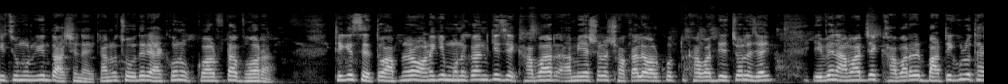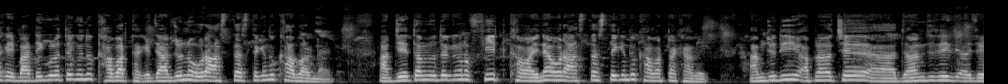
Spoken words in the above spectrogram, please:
কিছু মুরগি কিন্তু আসে নাই। কারণ হচ্ছে ওদের এখনও কর্ভটা ভরা। ঠিক আছে? তো আপনারা অনেকেই মনে করেন কি যে খাবার আমি আসলে সকালে অল্প একটু খাবার দিয়ে চলে যাই। ইভেন আমার যে খাবারের বাটিগুলো থাকে বাটিগুলোতেও কিন্তু খাবার থাকে, যার জন্য ওরা আস্তে আস্তে কিন্তু খাবার নেয়। আর যেহেতু আমি ওদেরকে কোনো ফিট খাওয়াই না, ওরা আস্তে আস্তে কিন্তু খাবারটা খাবে। আমি যদি আপনার হচ্ছে ধরেন যদি যে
